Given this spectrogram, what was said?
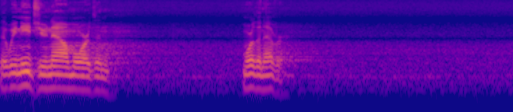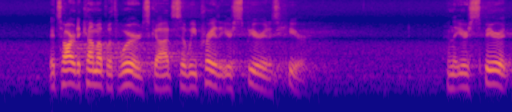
that we need you now more than, more than ever. It's hard to come up with words, God, so we pray that your Spirit is here and that your Spirit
